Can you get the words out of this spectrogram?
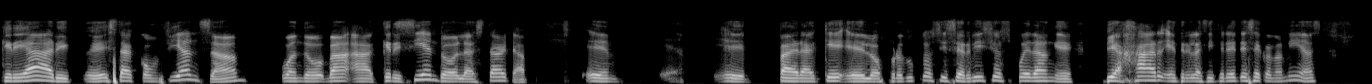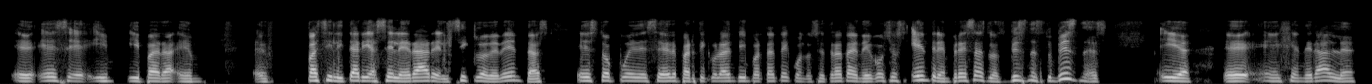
crear esta confianza cuando va creciendo la startup, para que los productos y servicios puedan viajar entre las diferentes economías es, y, para em, facilitar y acelerar el ciclo de ventas. Esto puede ser particularmente importante cuando se trata de negocios entre empresas, los business to business. Y en general,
